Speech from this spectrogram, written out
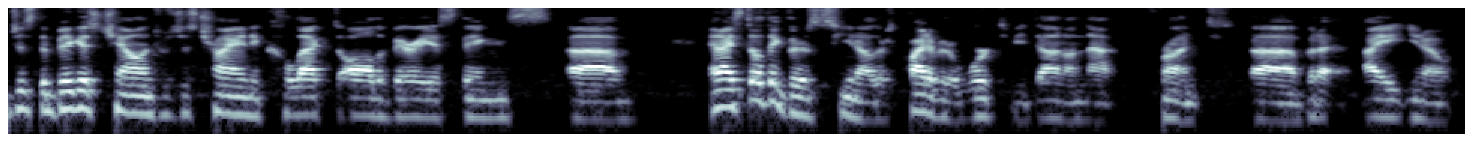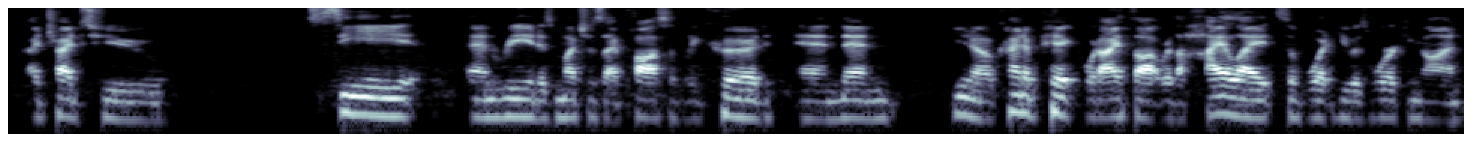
just the biggest challenge was just trying to collect all the various things, um, and I still think there's you know there's quite a bit of work to be done on that front. Uh, but I, I you know I tried to see and read as much as I possibly could, and then you know kind of pick what I thought were the highlights of what he was working on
